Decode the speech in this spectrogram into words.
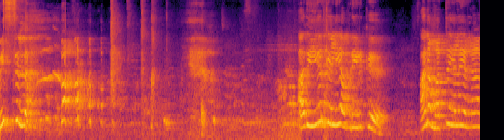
மிஸ் இல்ல. அது இயற்கையிலேயே அப்படி இருக்கு. ஆனா மற்ற இலையெல்லாம்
